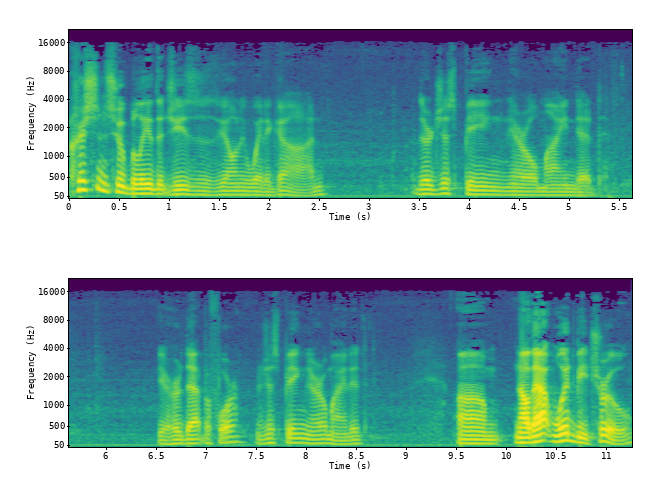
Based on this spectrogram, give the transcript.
Christians who believe that Jesus is the only way to God, they're just being narrow minded. You heard that before? They're just being narrow minded. Um, now, that would be true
